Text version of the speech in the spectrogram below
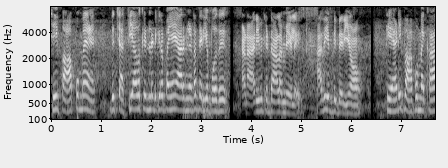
சரி பார்ப்போமே இந்த சத்தியாவை கிண்டல் அடிக்கிற பையன் யாருன்னு கேட்டால் தெரிய போகுது. அட அறிவு கெட்ட ஆளமேலு அது எப்படி தெரியும்? தேடி பார்ப்போமேக்கா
